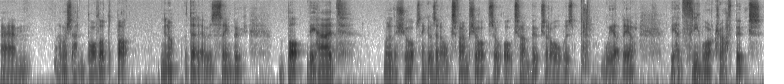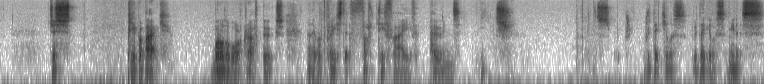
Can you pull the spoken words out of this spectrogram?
um, I wish I hadn't bothered but you know I did it it was a sign book but they had one of the shops I think it was an Oxfam shop so Oxfam books are always way up there they had three Warcraft books just paperback World of Warcraft books and they were priced at £35 each it's ridiculous ridiculous I mean it's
